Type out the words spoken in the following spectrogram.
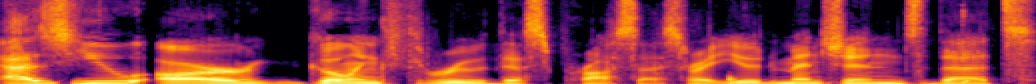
as you are going through this process, right, you had mentioned that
